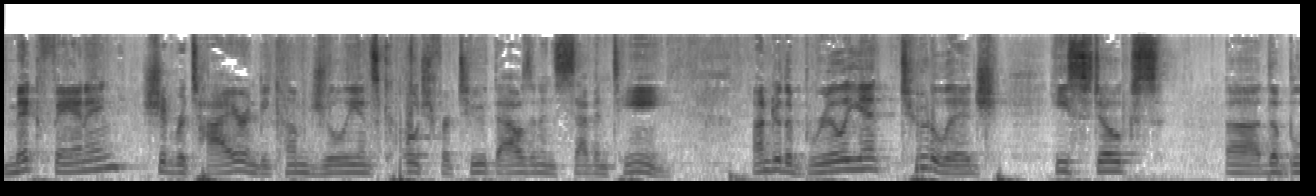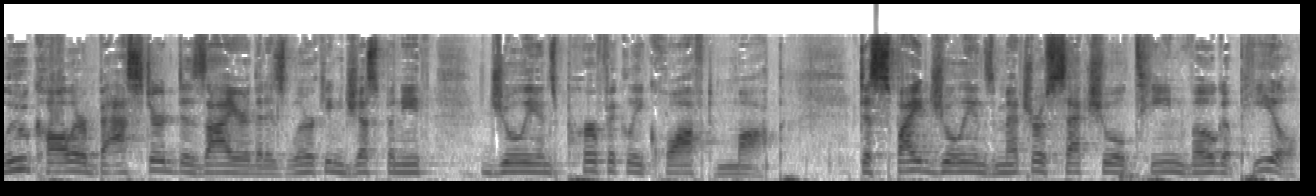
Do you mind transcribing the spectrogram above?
Mick Fanning should retire and become Julian's coach for 2017. Under the brilliant tutelage, he stokes uh, the blue collar bastard desire that is lurking just beneath Julian's perfectly coiffed mop. Despite Julian's metrosexual teen vogue appeal,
